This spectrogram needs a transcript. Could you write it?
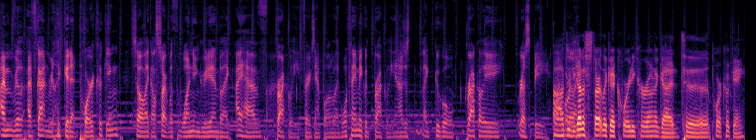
I'm really I've gotten really good at pour cooking. So like I'll start with one ingredient and be like, I have broccoli, for example. I'm like, what can I make with broccoli? And I'll just like Google broccoli recipe. Oh, Or, dude, you got to start like a QWERTY Corona guide to poor cooking.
